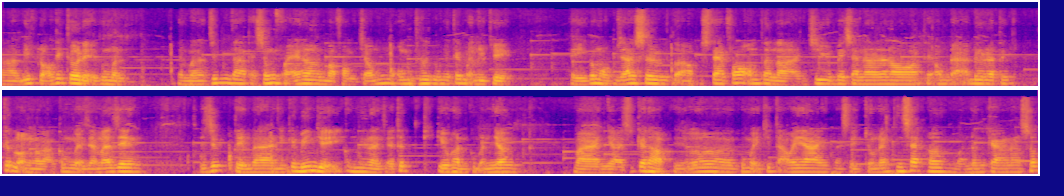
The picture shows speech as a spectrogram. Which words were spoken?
uh, biết rõ cái cơ địa của mình. Để mà giúp chúng ta thể sống khỏe hơn và phòng chống ung thư cũng như các bệnh di truyền. Thì có một giáo sư tại học Stanford ông tên là Gio Besanano thì ông đã đưa ra cái kết luận là công nghệ giải mã gen sẽ giúp tìm ra những cái biến dị cũng như là giải thích kiểu hình của bệnh nhân. Và nhờ sự kết hợp giữa công nghệ trí tạo AI và sẽ chuẩn đoán chính xác hơn và nâng cao năng suất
